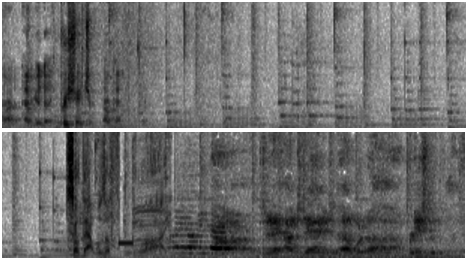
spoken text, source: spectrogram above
All right. Have a good day. Appreciate you. Okay. So that was a f***ing lie. Uh, today, uh, today I need some help with uh, producing the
